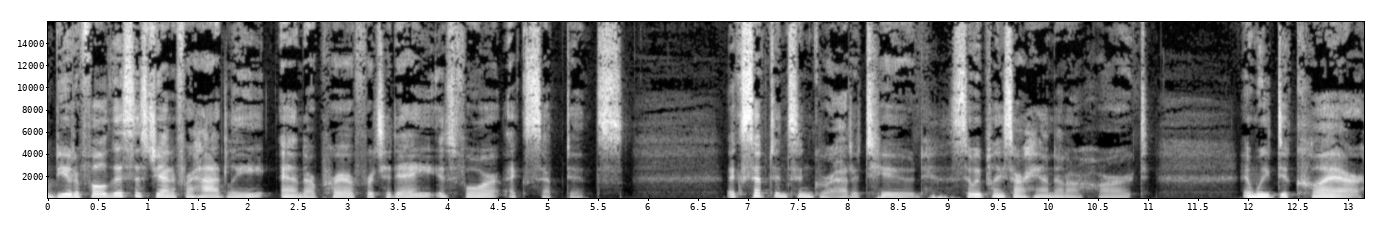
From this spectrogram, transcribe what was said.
beautiful. This is Jennifer Hadley, and our prayer for today is for acceptance. Acceptance and gratitude. So we place our hand on our heart and we declare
